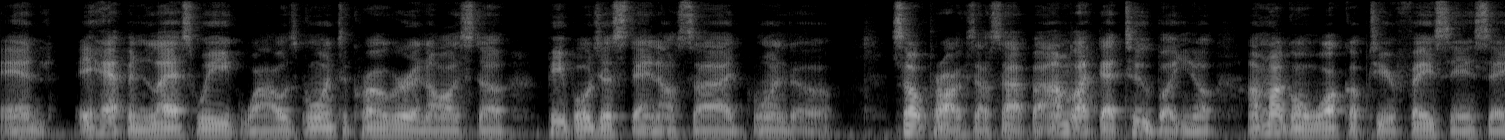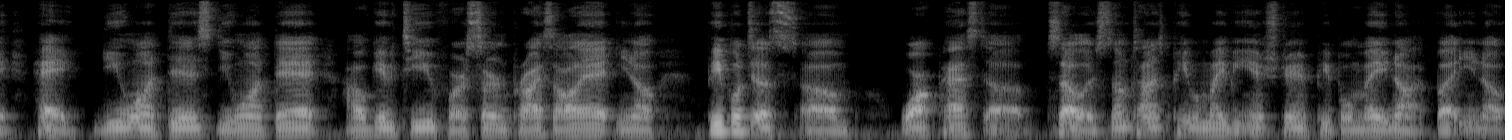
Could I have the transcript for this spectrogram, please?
And it happened last week while I was going to Kroger and all this stuff. People just stand outside, wanting to sell products outside. But I'm like that too. But, you know, I'm not going to walk up to your face and say, hey, do you want this? Do you want that? I'll give it to you for a certain price, all that. You know, people just um, walk past uh, sellers. Sometimes people may be interested, people may not, but you know,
